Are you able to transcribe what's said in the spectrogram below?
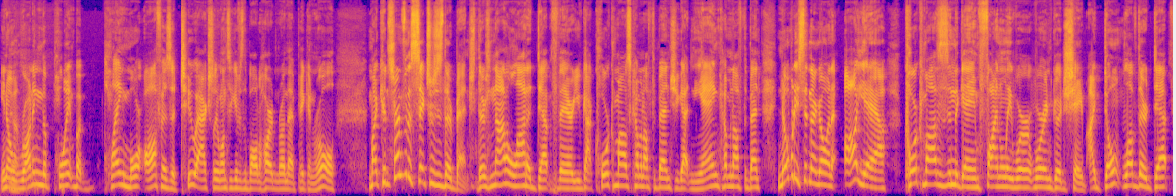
you know, yeah. running the point but playing more off as a two actually once he gives the ball to Harden run that pick and roll. My concern for the Sixers is their bench. There's not a lot of depth there. You've got Korkmaz coming off the bench. You got Niang coming off the bench. Nobody's sitting there going, "Oh yeah, Korkmaz is in the game. Finally, we're we're in good shape." I don't love their depth.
